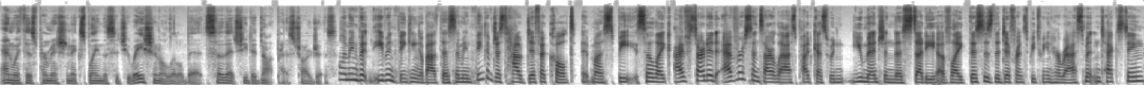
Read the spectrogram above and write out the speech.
and with his permission, explain the situation a little bit so that she did not press charges. Well, I mean, but even thinking about this, I mean, think of just how difficult it must be. So, like, I've started ever since our last podcast when you mentioned this study of like, this is the difference between harassment and texting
